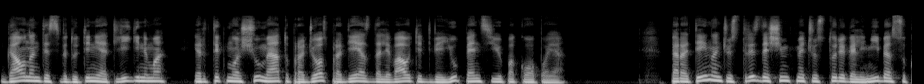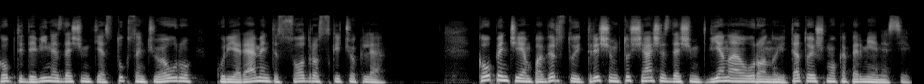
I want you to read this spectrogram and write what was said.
gaunantis vidutinį atlyginimą, ir tik nuo šių metų pradžios pradėjęs dalyvauti dviejų pensijų pakopoje. Per ateinančius 30 mečius turi galimybę sukaupti 90 tūkstančių eurų, kurie remiantis sodros skaičiukle. Kaupiančiajam pavirstų į 361 euro nuiteto išmoką per mėnesį.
